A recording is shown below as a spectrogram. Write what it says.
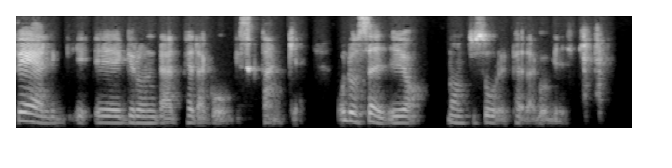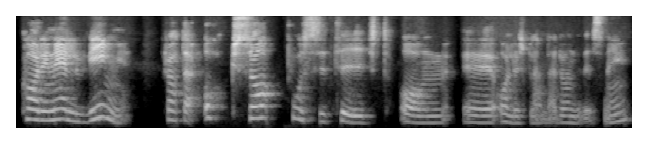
välgrundad pedagogisk tanke. Och då säger jag Montessori-pedagogik. Karin Elving pratar också positivt om eh, åldersblandad undervisning.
